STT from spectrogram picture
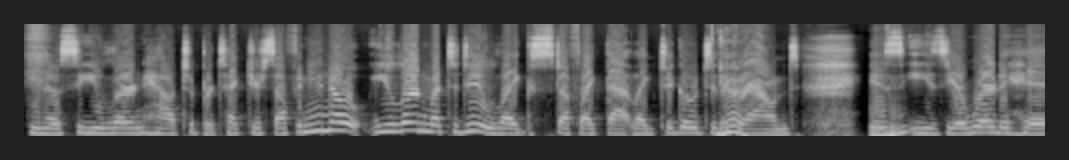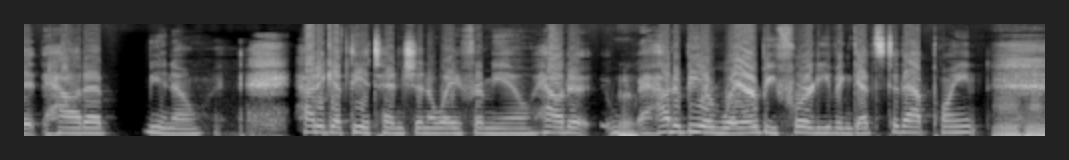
you know, so you learn how to protect yourself and you know you learn what to do, like stuff like that, like to go to the yeah. ground is mm-hmm. easier, where to hit, how to you know how to get the attention away from you how to yeah. how to be aware before it even gets to that point mm-hmm.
